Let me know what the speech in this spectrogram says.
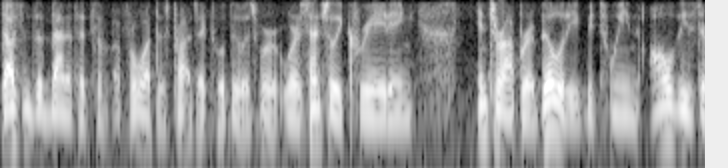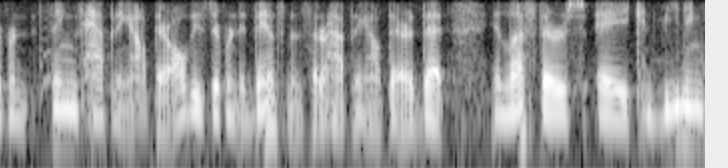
dozens of benefits of, for what this project will do. Is we're we're essentially creating interoperability between all of these different things happening out there, all these different advancements that are happening out there that unless there's a convening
